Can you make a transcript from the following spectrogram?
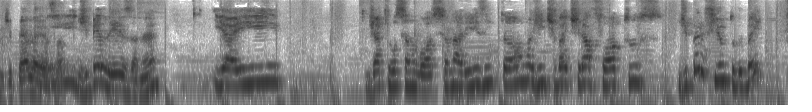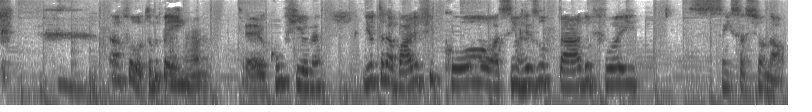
De beleza. E de beleza, né? E aí, já que você não gosta do seu nariz, então a gente vai tirar fotos de perfil, tudo bem? Ela falou, tudo bem, uhum. é, eu confio, né? E o trabalho ficou, assim, o resultado foi sensacional.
